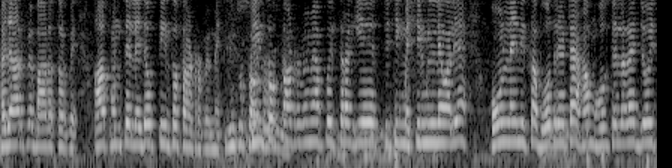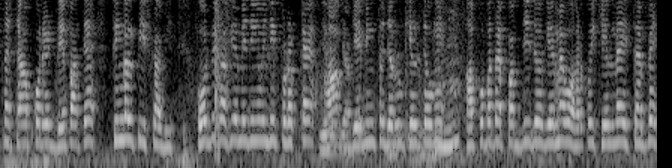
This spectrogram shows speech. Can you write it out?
हज़ार रुपये बारह सौ रुपये आप हमसे ले जाओ तीन सौ साठ रुपये में। तीन सौ साठ रुपये में। आपको इस तरह की स्टिचिंग मशीन मिलने वाली है। ऑनलाइन इसका बहुत रेट है। हम होलसेलर है जो इतना अच्छा आपको रेट दे पाते हैं सिंगल पीस का भी। और भी काफ़ी अमेजिंग अमेजिंग प्रोडक्ट है। आप गेमिंग तो ज़रूर खेलते होंगे। आपको पता है पबजी जो गेम है वो हर कोई खेल रहा है। इस टाइम पे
